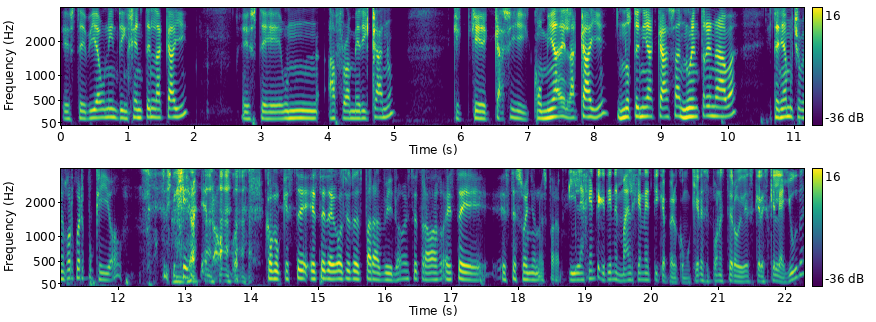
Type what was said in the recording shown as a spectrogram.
este, vi a un indigente en la calle, este, un afroamericano, que, que casi comía de la calle, no tenía casa, no entrenaba tenía mucho mejor cuerpo que yo. Dije, oye, no, como que este, este negocio no es para mí, ¿no? Este trabajo, este, este sueño no es para mí. Y la gente que tiene mal genética, pero como quiera se pone esteroides, ¿crees que le ayuda?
